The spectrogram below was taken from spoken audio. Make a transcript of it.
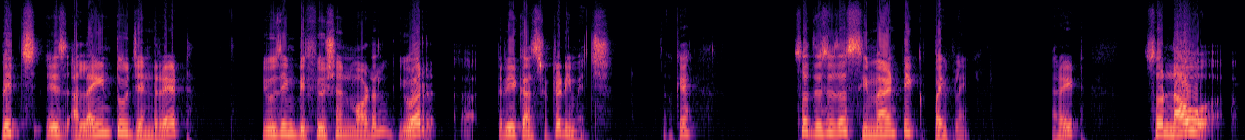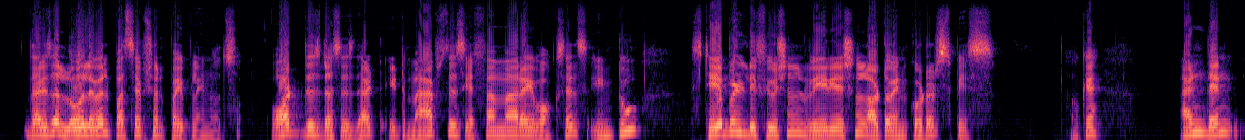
which is aligned to generate using diffusion model your uh, reconstructed image. Okay? So this is a semantic pipeline right? So now there is a low level perceptual pipeline also. What this does is that it maps this fMRI voxels into stable diffusion variational autoencoder space. Okay and then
